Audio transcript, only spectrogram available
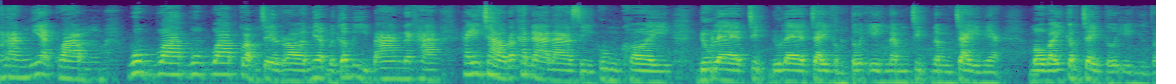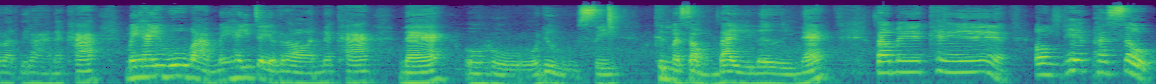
ครั้งเนี่ยความวุบวาบวุบวาบความใจร้อนเนี่ยมันก็มีบ้างนะคะ ให้ชาวลัคนาราศีกุมคอย ดูแลจิตดูแลใจของตัวเองนำจิตนำใจเนี่ยมาไว้กับใจตัวเองอยู่ตลอดเวลานะคะ ไม่ให้วู่วามไม่ให้ใจร้อนนะคะ นะ โอ้โห ดูสิขึ้นมาสองใบเลยนะ ต่อมาค่ะองค์เทพพระศุกร์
